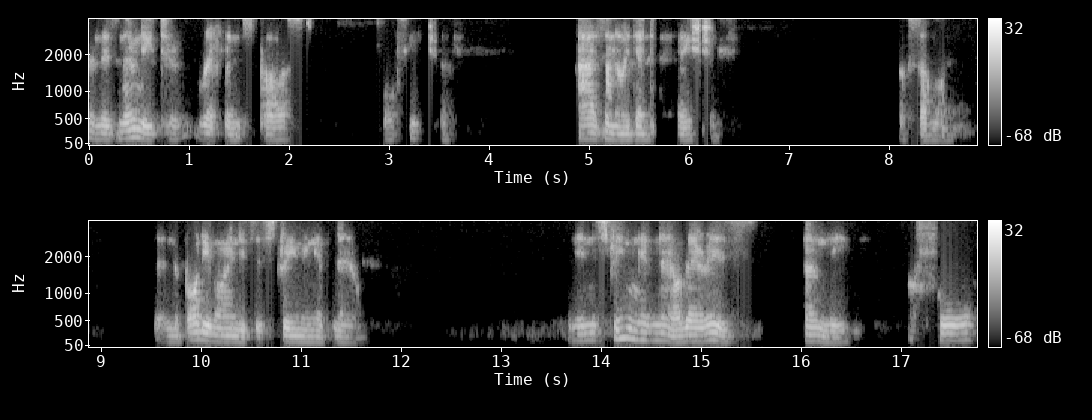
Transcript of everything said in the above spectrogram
and there's no need to reference past or future as an identification of someone. And the body mind is a streaming of now. And in the streaming of now, there is only a full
